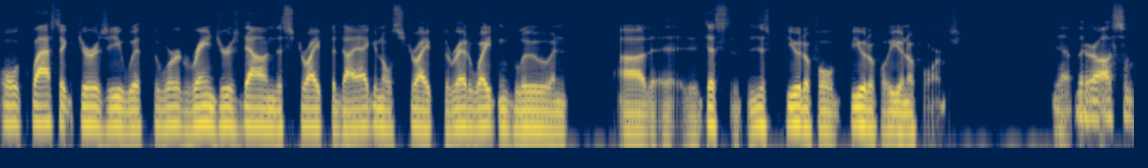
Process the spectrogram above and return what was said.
old classic jersey with the word Rangers down the stripe, the diagonal stripe, the red, white, and blue, and uh, just just beautiful, beautiful uniforms. Yeah, they're awesome.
